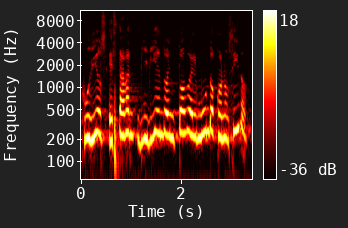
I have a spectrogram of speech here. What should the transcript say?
judíos estaban viviendo en todo el mundo conocido.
